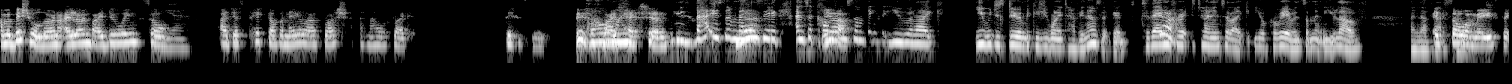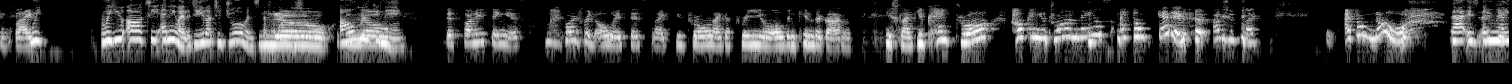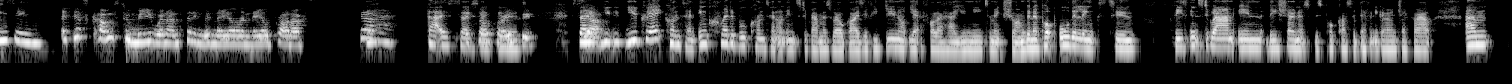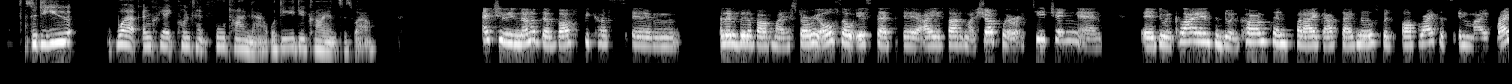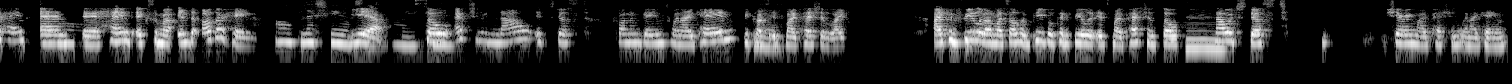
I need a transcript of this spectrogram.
I'm a visual learner. I learn by doing. So yeah. I just picked up a nail art brush and I was like, this is me. This is oh my, my, passion. That is amazing. Yeah. And to come yeah. from something that you were like, you were just doing because you wanted to have your nails look good, to then for it to turn into like your career and something that you love. I love that. It's so, amazing. Like, were, were, you arty anyway? Did you like to draw and stuff no, like that? Oh no. my goodness. The funny thing is, my boyfriend always says like you draw like a three-year-old in kindergarten. He's like you can't draw? How can you draw nails? I don't get it. I'm just like i don't know. That is amazing it just, it just comes to me when i'm sitting with nail and nail products. Yeah, yeah. That is so it's so, so crazy. So yeah. you you create content incredible content on instagram as well guys. If you do not yet follow her you need to make sure. I'm going to pop all the links to Fie's Instagram in the show notes of this podcast. So definitely go and check her out. Um, so do you work and create content full time now, or do you do clients as well? Actually, none of the above, because um, a little bit about my story also is that uh, I started my shop where I was teaching and uh, doing clients and doing content, but I got diagnosed with arthritis in my right hand and oh. hand eczema in the other hand. Oh, bless you. I'm yeah. So, so yeah. actually, now it's just fun and games when I can because yeah. it's my passion. Like, I can feel it on myself, and people can feel it. It's my passion. So mm. now it's just sharing my passion when I can.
